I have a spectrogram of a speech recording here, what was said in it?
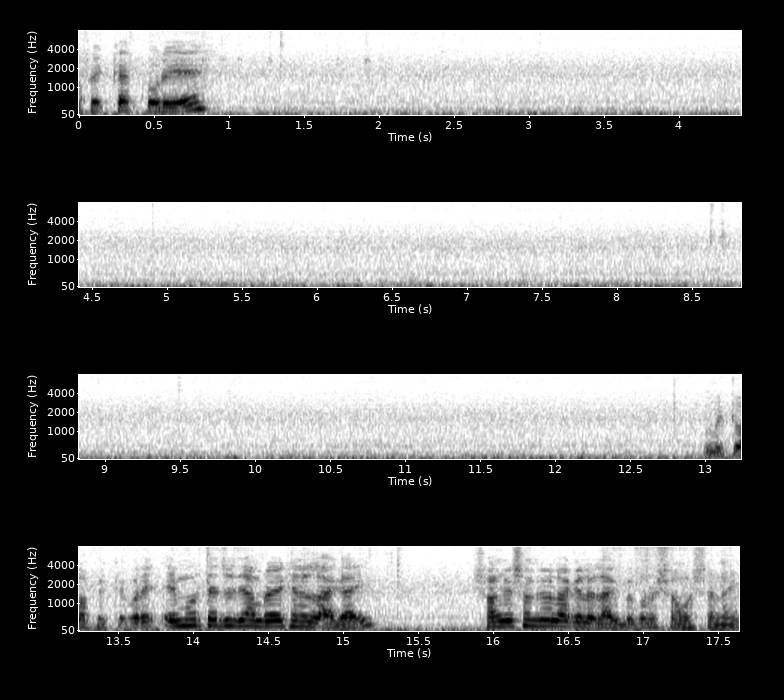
অপেক্ষা করে আমরা একটু অপেক্ষা করে। এই মুহূর্তে যদি আমরা এখানে লাগাই, সঙ্গে সঙ্গেও লাগালে লাগবে, কোনো সমস্যা নাই।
